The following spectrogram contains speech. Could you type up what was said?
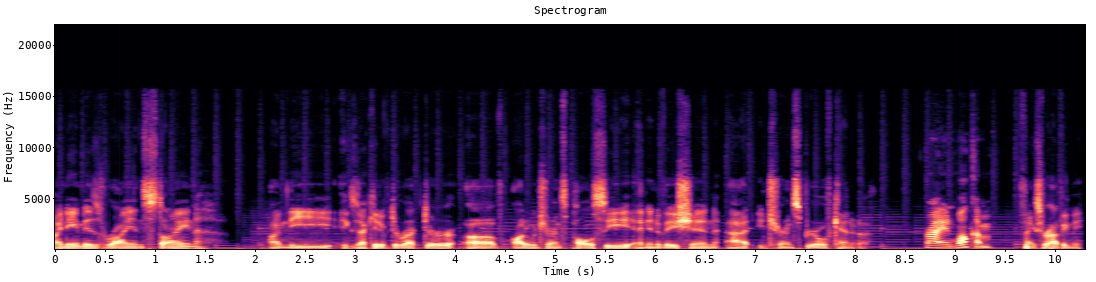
My name is Ryan Stein. I'm the Executive Director of Auto Insurance Policy and Innovation at Insurance Bureau of Canada. Ryan, welcome. Thanks for having me.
